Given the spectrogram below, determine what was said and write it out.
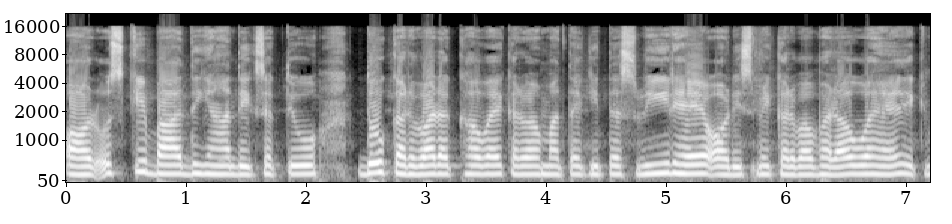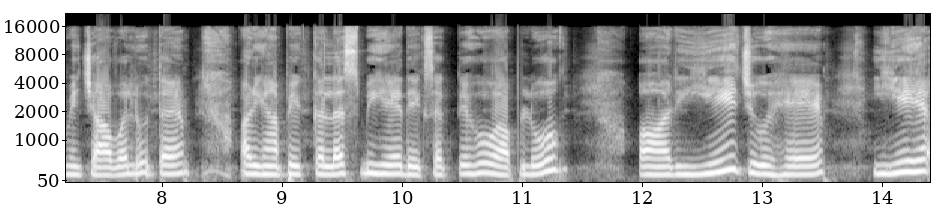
और उसके बाद यहाँ देख सकते हो, दो करवा रखा हुआ है, करवा माता की तस्वीर है और इसमें करवा भरा हुआ है, एक में चावल होता है और यहाँ पे कलश भी है, देख सकते हो आप लोग। और ये जो है, ये है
